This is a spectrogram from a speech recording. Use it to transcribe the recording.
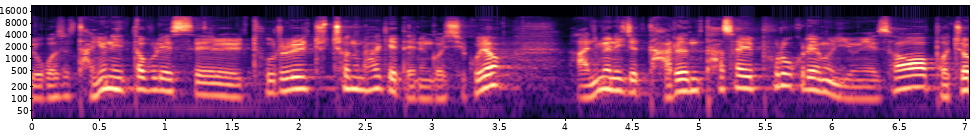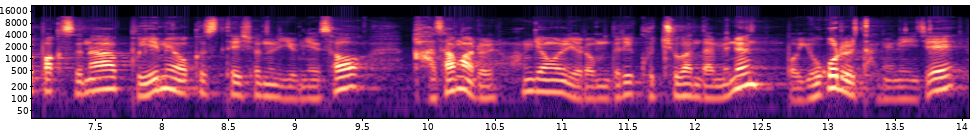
요것을 당연히 WSL2를 추천을 하게 되는 것이고요. 아니면 이제 다른 타사의 프로그램을 이용해서 버추얼박스나 VMware 워크스테이션을 이용해서 가상화를 환경을 여러분들이 구축한다면은 뭐 요거를 당연히 이제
